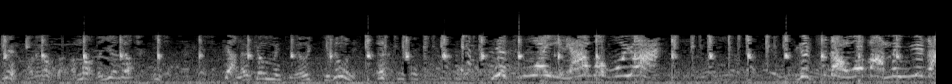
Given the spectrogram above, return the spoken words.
这我这个乖乖帽子一撂，见了小妹姐有激动的。你吐我一脸我不愿，这个只当我把美女占。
